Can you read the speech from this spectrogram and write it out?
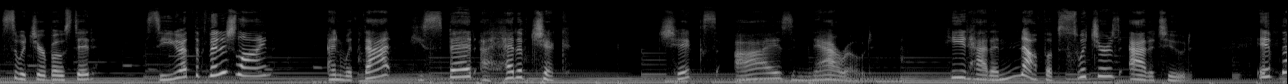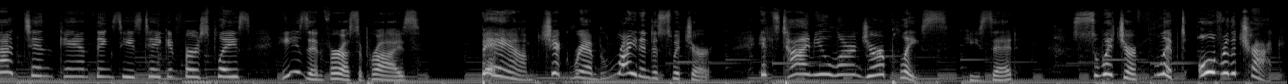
Switcher boasted. See you at the finish line. And with that, he sped ahead of Chick. Chick's eyes narrowed. He'd had enough of Switcher's attitude. If that tin can thinks he's taken first place, he's in for a surprise. Bam! Chick rammed right into Switcher. It's time you learned your place, he said. Switcher flipped over the track.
